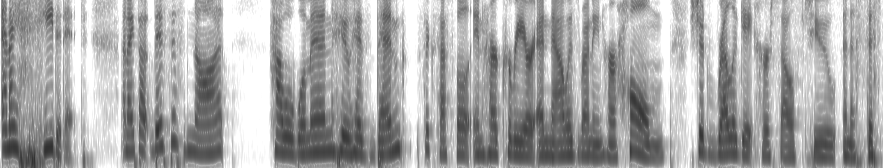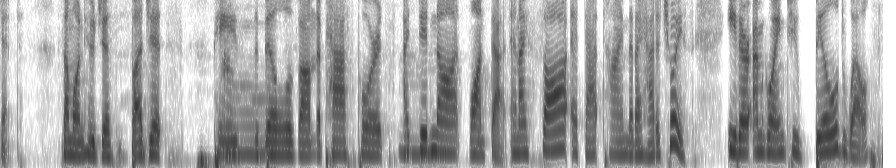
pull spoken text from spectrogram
And I hated it. And I thought, this is not how a woman who has been successful in her career and now is running her home should relegate herself to an assistant, someone who just budgets pays oh. the bills on the passports. Mm. I did mm. not want that. And I saw at that time that I had a choice. Either I'm going to build wealth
